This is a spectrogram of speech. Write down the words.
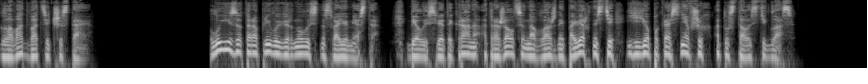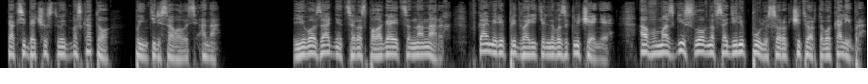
Глава 26. Луиза торопливо вернулась на свое место. Белый свет экрана отражался на влажной поверхности ее покрасневших от усталости глаз. «Как себя чувствует Маскато?» — поинтересовалась она. Его задница располагается на нарах, в камере предварительного заключения, а в мозги словно всадили пулю сорок четвертого калибра.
